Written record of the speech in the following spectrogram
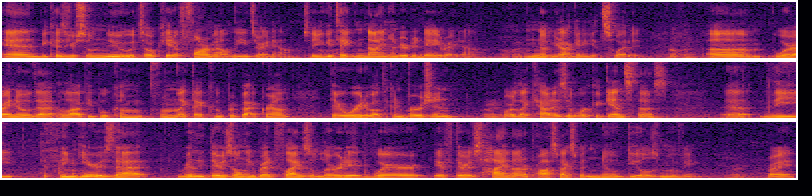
And because you're so new, it's okay to farm out leads right now. So you could take 900 a day right now. Okay. No, you're not going to get sweated. Okay. Um, where I know that a lot of people come from like that Cooper background, they're worried about the conversion Right. or like how does it work against us. Uh, the the thing here is that really there's only red flags alerted where if there's high amount of prospects but no deals moving Right.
